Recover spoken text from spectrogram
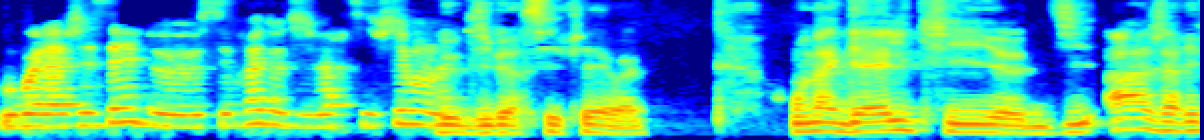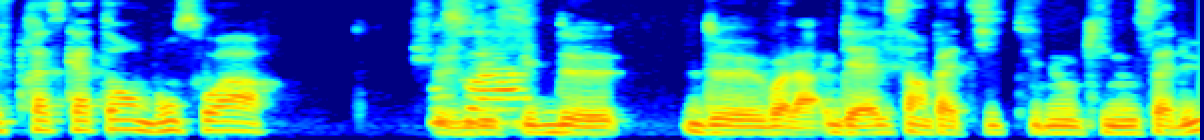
Donc voilà, j'essaye de, c'est vrai, de diversifier mon. De diversifier, ouais. On a Gaëlle qui dit Ah, j'arrive presque à temps, bonsoir. Je, je décide de, de voilà Gaël sympathique qui nous qui nous salue.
